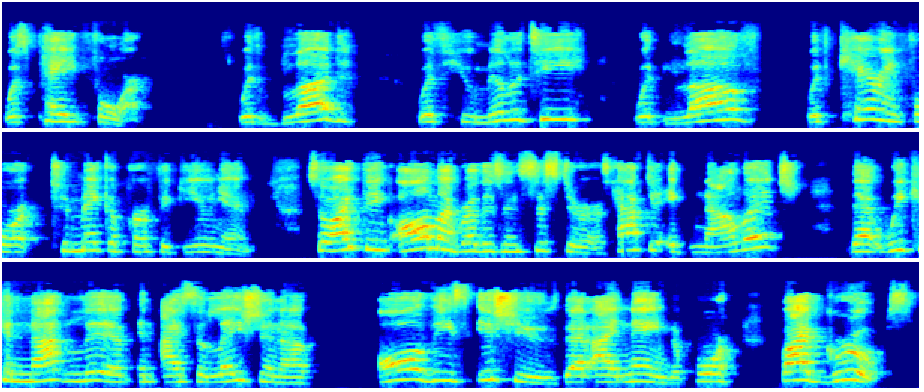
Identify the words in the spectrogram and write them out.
was paid for with blood, with humility, with love, with caring for to make a perfect union. So I think all my brothers and sisters have to acknowledge that we cannot live in isolation of all these issues that I named, the four, five groups.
